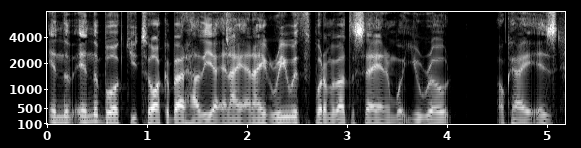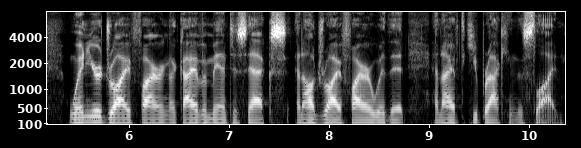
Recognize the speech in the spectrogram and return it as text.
In the in the book, you talk about how the and I and I agree with what I'm about to say and what you wrote okay, is when you're dry firing, like I have a Mantis X and I'll dry fire with it and I have to keep racking the slide.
